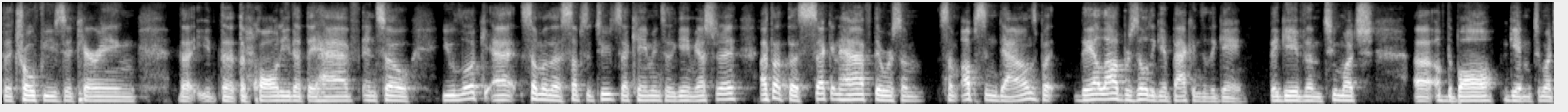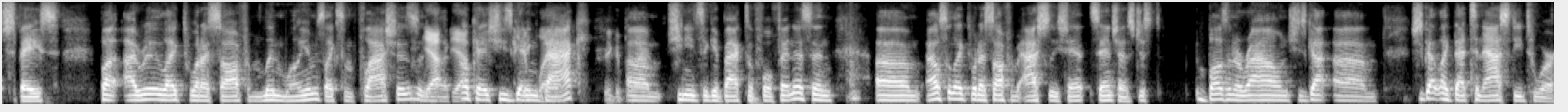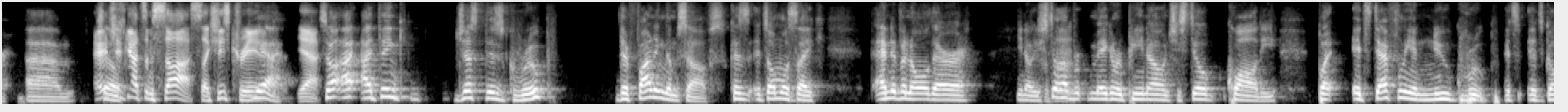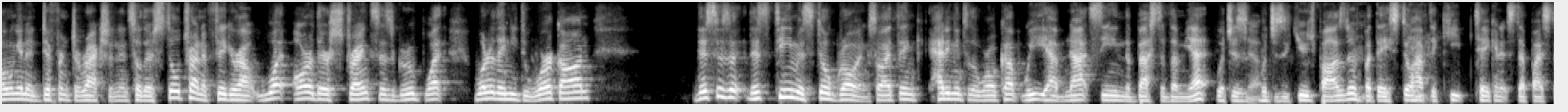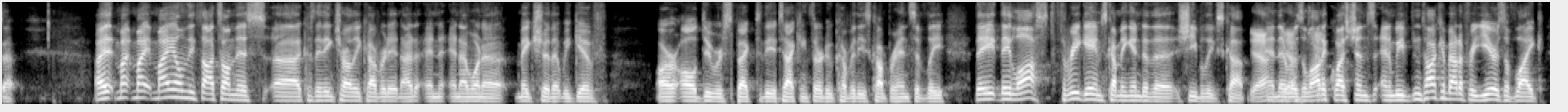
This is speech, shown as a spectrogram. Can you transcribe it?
the trophies, they're carrying the, the the quality that they have, and so you look at some of the substitutes that came into the game yesterday. I thought the second half there were some some ups and downs, but they allowed Brazil to get back into the game. They gave them too much uh, of the ball, gave them too much space. But I really liked what I saw from Lynn Williams, like some flashes. And Yeah, like, yeah. okay, she's getting back. Pretty good player. Um, she needs to get back to full fitness. And um, I also liked what I saw from Ashley San- Sanchez, just buzzing around. She's got um, she's got like that tenacity to her. Um, and so- she's got some sauce. Like she's creative. yeah. Yeah. So I, I think just this group, they're finding themselves because it's almost like end of an old era. You know, you still have Megan Rapinoe and she's still quality, but it's definitely a new group. It's it's going in a different direction, and so they're still trying to figure out what are their strengths as a group. What what do they need to work on? This is a this team is still growing. So I think heading into the World Cup, we have not seen the best of them yet, which is Yeah. which is a huge positive. But they still have to keep taking it step by step. I, my, my my only thoughts on this uh, because I think Charlie covered it, and I and, and I want to make sure that we give Our all due respect to the attacking third who cover these comprehensively. They they lost three games coming into the She Believes Cup, Yeah, and there yeah, was a lot of questions. And we've been talking about it for years of like,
